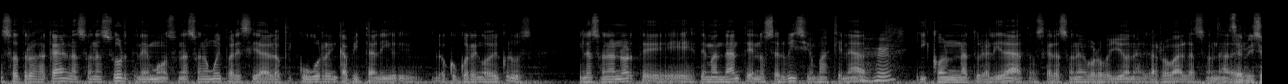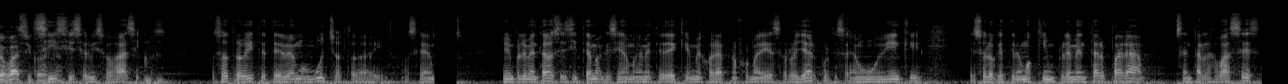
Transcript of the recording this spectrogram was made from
Nosotros acá en la zona sur tenemos una zona muy parecida a lo que ocurre en Capital y lo que ocurre en Godoy Cruz. Y la zona norte es demandante en los servicios más que nada y con naturalidad. O sea, la zona de Borbollón, Algarrobal, la zona de... Servicios básicos. Sí, sí, servicios básicos. Nosotros, viste, te debemos muchos todavía. O sea, yo he implementado ese sistema que se llama MTD, que es mejorar, transformar y desarrollar, porque sabemos muy bien que eso es lo que tenemos que implementar para sentar las bases,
